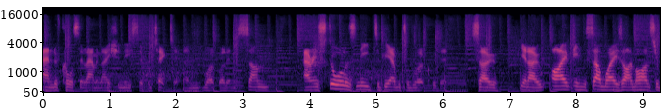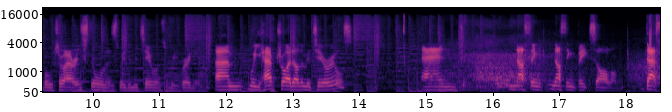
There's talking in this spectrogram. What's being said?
and of course the lamination needs to protect it and work well in the sun. Our installers need to be able to work with it. So, you know, I'm in some ways I'm answerable to our installers with the materials we bring in. Um, we have tried other materials and nothing, nothing beats Arlon. That's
